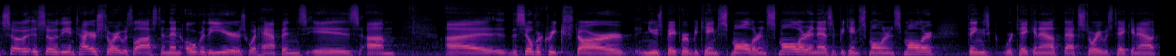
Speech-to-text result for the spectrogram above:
so, so the entire story was lost, and then over the years, what happens is um, uh, the Silver Creek Star newspaper became smaller and smaller, and as it became smaller and smaller, things were taken out. That story was taken out,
